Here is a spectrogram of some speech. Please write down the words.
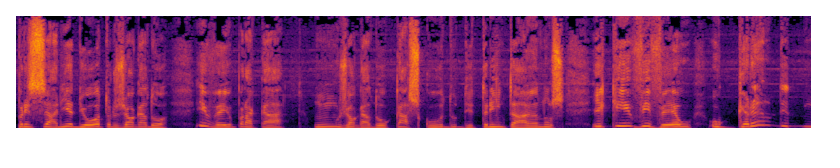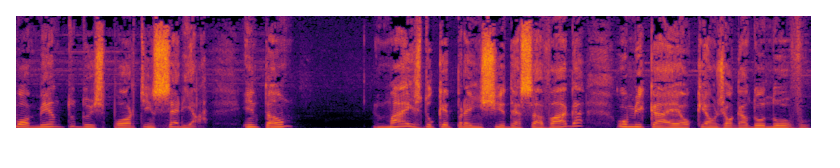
Precisaria de outro jogador e veio para cá um jogador cascudo de 30 anos e que viveu o grande momento do esporte em Série A. Então, mais do que preenchida essa vaga, o Mikael, que é um jogador novo,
